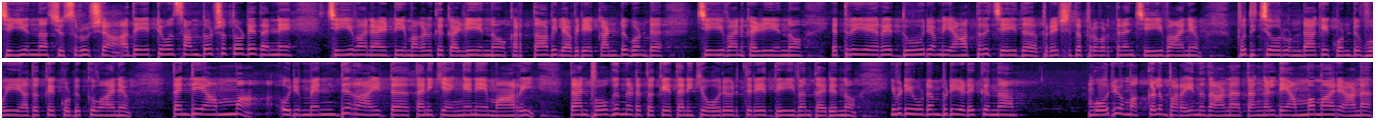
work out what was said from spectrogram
ചെയ്യുന്ന ശുശ്രൂഷ. അത് ഏറ്റവും സന്തോഷത്തോടെ തന്നെ ചെയ്യുവാനായിട്ട് ഈ മകൾക്ക് കഴിയുന്നു. കർത്താവിൽ അവരെ കണ്ടുകൊണ്ട് ചെയ്യുവാൻ കഴിയുന്നു. എത്രയേറെ ദൂരം യാത്ര ചെയ്ത് പ്രേക്ഷിത പ്രവർത്തനം ചെയ്യുവാനും പൊതിച്ചോറുണ്ടാക്കി കൊണ്ടുപോയി അതൊക്കെ കൊടുക്കുവാനും തന്റെ അമ്മ ഒരു മെന്ററായിട്ട് തനിക്ക് എങ്ങനെ മാറി താൻ പോകുന്നിടത്തൊക്കെ തനിക്ക് ഓരോരുത്തരെ ദൈവം തരുന്നു. ഇവിടെ ഉടമ്പടി എടുക്കുന്ന ഓരോ മക്കളും പറയുന്നതാണ് തങ്ങളുടെ അമ്മമാരാണ്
